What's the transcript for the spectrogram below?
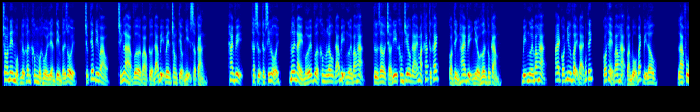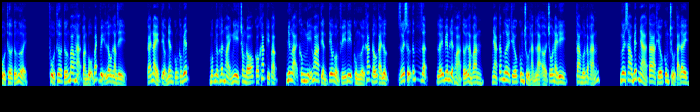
cho nên một nhược hân không một hồi liền tìm tới rồi, trực tiếp đi vào, chính là vừa vào cửa đã bị bên trong tiểu nhị sở cản. Hai vị, thật sự thực xin lỗi, nơi này mới vừa không lâu đã bị người bao hạ, từ giờ trở đi không chiêu đãi mặt khác thực khách, còn thỉnh hai vị nhiều hơn thông cảm. Bị người bao hạ, ai có như vậy đại bút tích, có thể bao hạ toàn bộ bách vị lâu? Là phủ thừa tướng người. Phủ thừa tướng bao hạ toàn bộ bách vị lâu làm gì? Cái này tiểu nhân cũng không biết. Một Nhược Hân hoài nghi trong đó có khác kỳ quặc, nhưng lại không nghĩ hoa tiền tiêu bổng phí đi cùng người khác đấu tài lực, dưới sự tức giận, lấy Viêm Liệt Hỏa tới làm văn, nhà các ngươi thiếu cung chủ hẳn là ở chỗ này đi, ta muốn gặp hắn. Ngươi sao biết nhà ta thiếu cung chủ tại đây?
